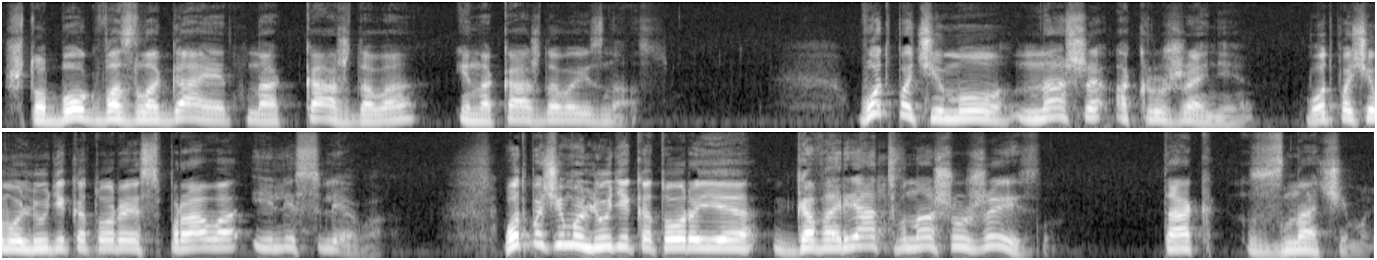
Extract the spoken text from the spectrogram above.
что Бог возлагает на каждого и на каждого из нас. Вот почему наше окружение, вот почему люди, которые справа или слева, вот почему люди, которые говорят в нашу жизнь, так значимы.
